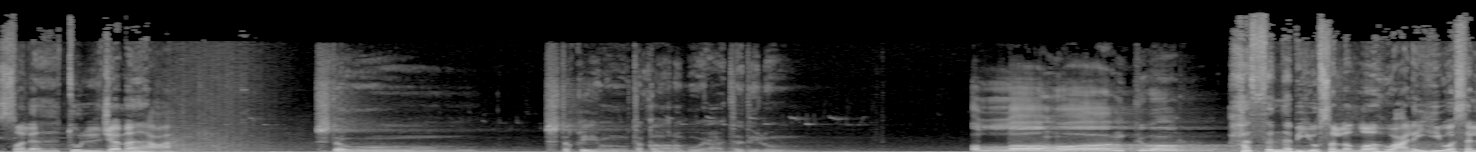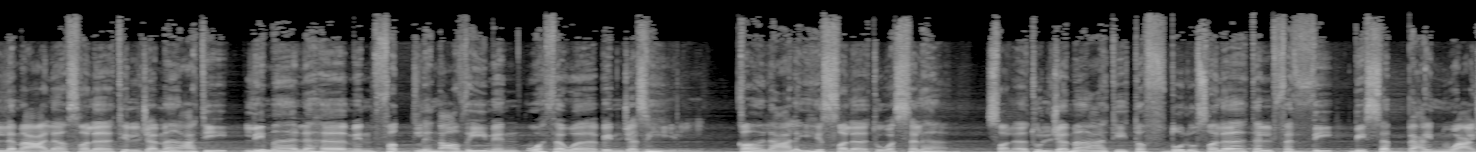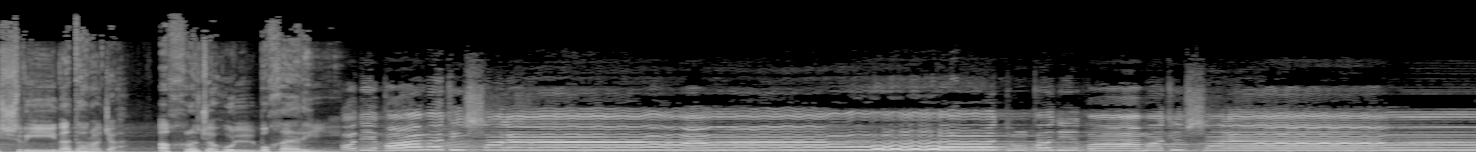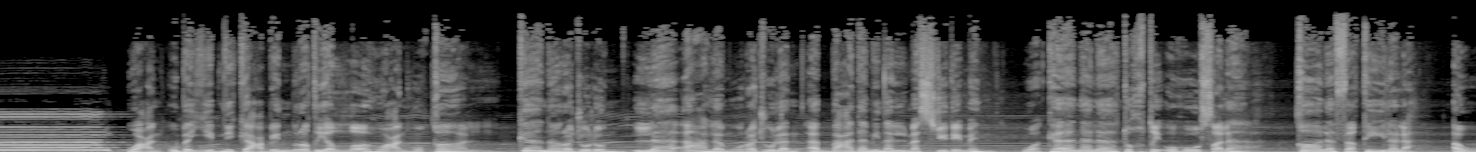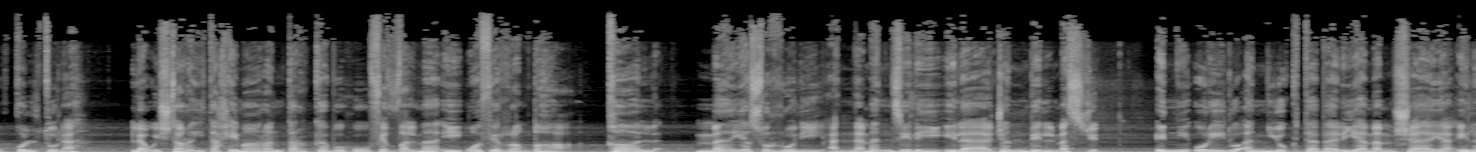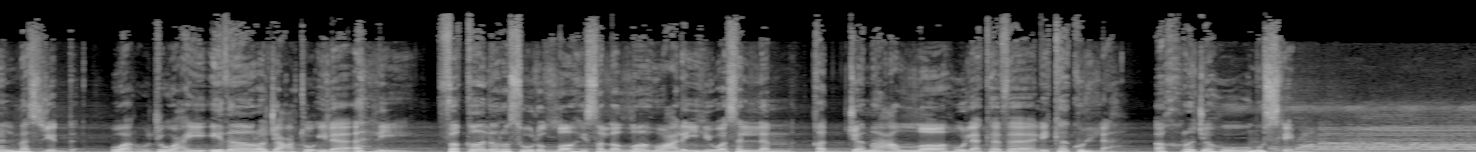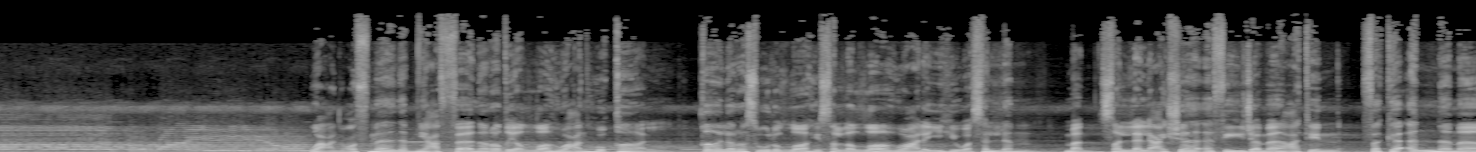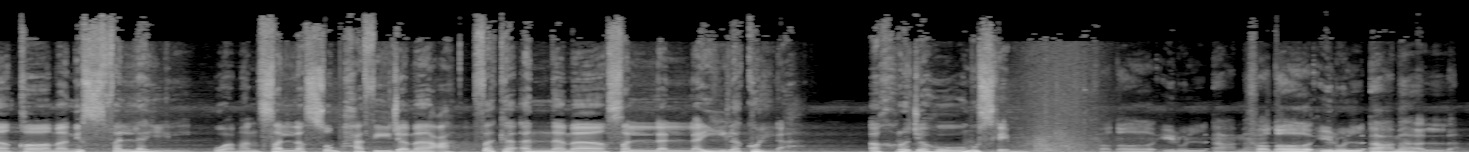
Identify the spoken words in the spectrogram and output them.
صلاة الجماعة. استووا. استقيموا تقاربوا اعتدلوا. الله أكبر. حث النبي صلى الله عليه وسلم على صلاة الجماعة لما لها من فضل عظيم وثواب جزيل. قال عليه الصلاة والسلام صلاة الجماعة تفضل صلاة الفذ بسبع وعشرين درجة. أخرجه البخاري. قد قامت الصلاة قد قامت الصلاة. وعن أبي بن كعب رضي الله عنه قال كان رجل لا أعلم رجلا أبعد من المسجد منه. وكان لا تخطئه صلاة. قال فقيل له أو قلت له لو اشتريت حمارا تركبه في الظلماء وفي الرمضاء. قال ما يسرني أن منزلي إلى جنب المسجد. إني أريد أن يكتب لي ممشاي إلى المسجد ورجوعي إذا رجعت إلى أهلي. فقال رسول الله صلى الله عليه وسلم قد جمع الله لك ذلك كله. أخرجه مسلم. وعن عثمان بن عفان رضي الله عنه قال قال رسول الله صلى الله عليه وسلم من صلى العشاء في جماعة فكأنما قام نصف الليل ومن صلى الصبح في جماعة فكأنما صلى الليل كله. أخرجه مسلم. فضائل الأعمال. فضائل الأعمال.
